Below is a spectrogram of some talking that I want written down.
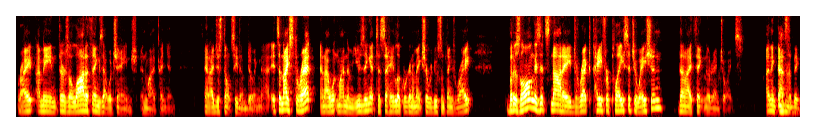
right? I mean, there's a lot of things that would change, in my opinion and I just don't see them doing that. It's a nice threat, and I wouldn't mind them using it to say, "Hey, look, we're going to make sure we do some things right." But as long as it's not a direct pay for play situation, then I think Notre Dame joins. I think that's mm-hmm. the big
